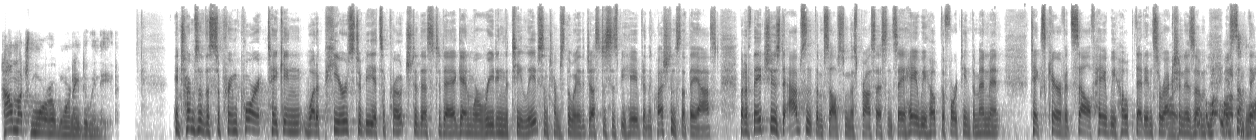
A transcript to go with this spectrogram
How much more of a warning do we need? In terms of the Supreme Court taking what appears to be its approach to this today, again, we're reading the tea leaves in terms of the way the justices behaved and the questions that they asked. But if they choose to absent themselves from this process and say, hey, we hope the 14th Amendment takes care of itself. Hey, we hope that insurrectionism right. is something,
